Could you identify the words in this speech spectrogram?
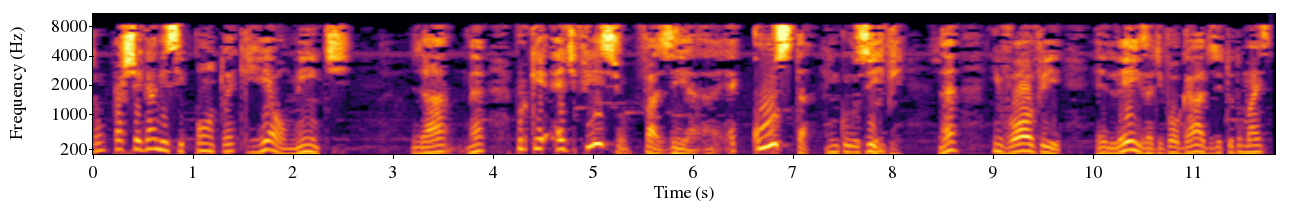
Então, para chegar nesse ponto é que realmente já, né? Porque é difícil fazer, é custa, inclusive, né? Envolve eh, leis, advogados e tudo mais.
